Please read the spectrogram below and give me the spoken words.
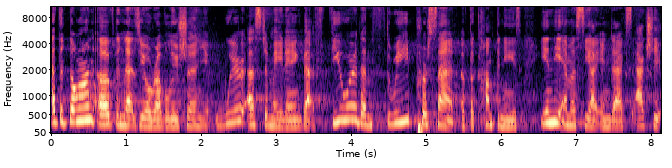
at the dawn of the net zero revolution, we're estimating that fewer than 3% of the companies in the MSCI index actually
